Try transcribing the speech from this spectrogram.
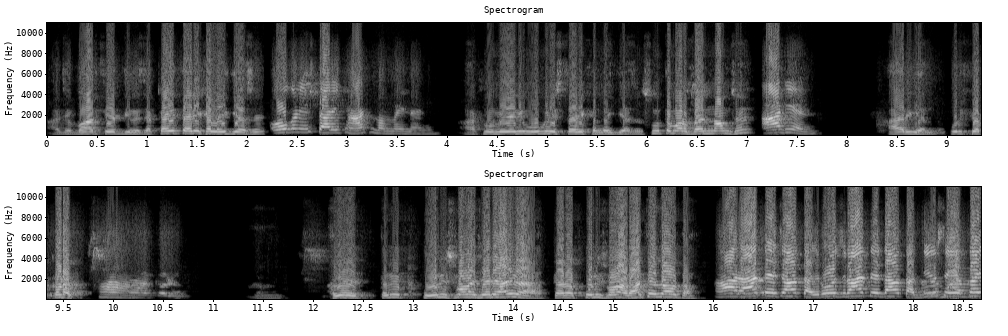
આજે બાર તેર દિવસ થયા. કઈ તારીખે લઈ ગયા છે? ઓગણીસ તારીખે આઠમા મહિનાની. આઠમા મહિનાની ઓગણીસ તારીખે લઈ ગયા છે. શું તમારું ભાઈનું નામ છે? આર્યન. આર્યન. ઉર્ફે કડક. હા. હવે તમે પોલીસવાળા જયારે આવ્યા ત્યારે પોલીસવાળા રાતે જ આવતા? હા રાતે જ આવતા. રોજ રાતે જ આવતા. દિવસે એક જ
